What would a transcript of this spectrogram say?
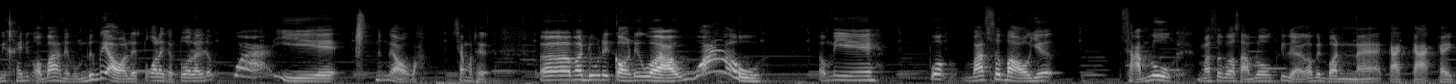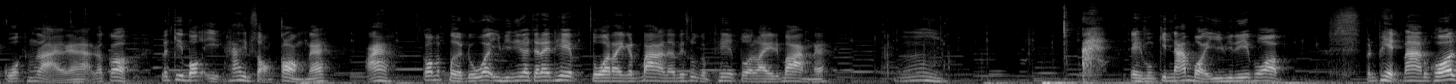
มีใครนึกออกบ้างเนี่ย ผมนึกไม่ออกเลยตัวอะไรกับตัวอะไรแล้วว้าอีนึกไม่ออกว่ะ ช่างมาเถอะ เออมาดูในกล่องดีกว่า ว้าว เรามีพวกบัสเซอร์บอลเยอะสามลูกบัสเซอร์บอลสามลูกที่เหลือก็เป็นบอลนะกากกากไก่กวกทั้งหลายนะฮะแล้วก็ลักกี้บ็อกอีก 52 กล่องนะอะก็มาเปิดดูว่า EP นี้เราจะได้เทพตัวอะไรกันบ้างแล้วไปสู้กับเทพตัวอะไรบ้างนะ อืม เห็นผมกินน้ำบ่อย EP นี้เพราะว่ามันเผ็ดมากทุกคน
